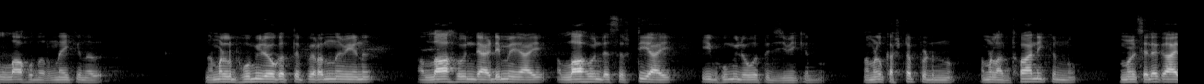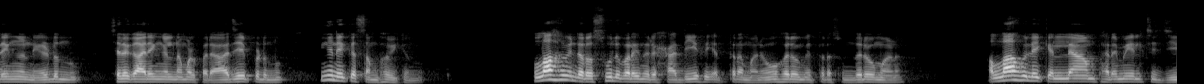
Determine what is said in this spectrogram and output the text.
അള്ളാഹു നിർണ്ണയിക്കുന്നത് നമ്മൾ ഭൂമി ലോകത്ത് പിറന്നു വീണ് അള്ളാഹുവിന്റെ അടിമയായി അള്ളാഹുവിന്റെ സൃഷ്ടിയായി ഈ ഭൂമി ലോകത്ത് ജീവിക്കുന്നു. നമ്മൾ കഷ്ടപ്പെടുന്നു നമ്മൾ അധ്വാനിക്കുന്നു നമ്മൾ ചില കാര്യങ്ങൾ നേടുന്നു ചില കാര്യങ്ങൾ നമ്മൾ പരാജയപ്പെടുന്നു ഇങ്ങനെയൊക്കെ സംഭവിക്കുന്നു. അള്ളാഹുവിന്റെ റസൂൽ പറയുന്ന ഒരു ഹദീസ് എത്ര മനോഹരവും എത്ര സുന്ദരവുമാണ്. അള്ളാഹുലേക്കെല്ലാം ഭരമേൽച്ച് ജീ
